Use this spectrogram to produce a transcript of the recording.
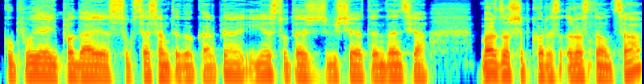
kupuje i podaje z sukcesem tego karpia i jest tutaj rzeczywiście tendencja bardzo szybko rosnąca.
